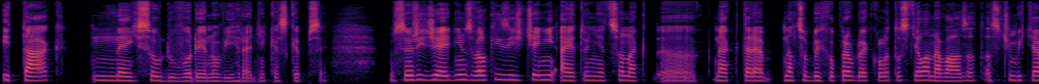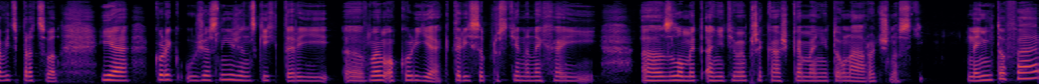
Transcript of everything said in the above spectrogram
i tak nejsou důvody jenom výhradně ke skepsi. Musím říct, že jedním z velkých zjištění, a je to něco, na, eh, na, které, na co bych opravdu jako letos chtěla navázat a s čím bych chtěla víc pracovat, je, kolik úžasných ženských, který eh, v mém okolí je, který se prostě nenechají eh, zlomit ani těmi překážkami, ani tou náročností. Není to fér,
